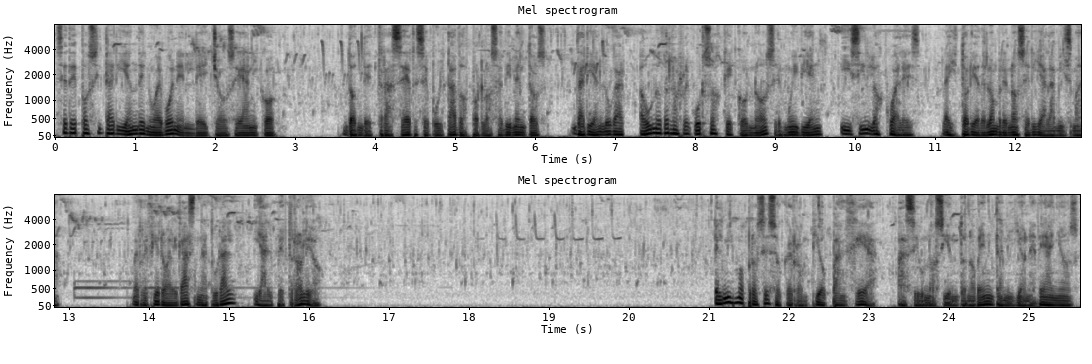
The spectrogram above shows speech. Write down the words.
se depositarían de nuevo en el lecho oceánico, donde tras ser sepultados por los sedimentos darían lugar a uno de los recursos que conoce muy bien y sin los cuales la historia del hombre no sería la misma. Me refiero al gas natural y al petróleo. El mismo proceso que rompió Pangea hace unos 190 millones de años,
